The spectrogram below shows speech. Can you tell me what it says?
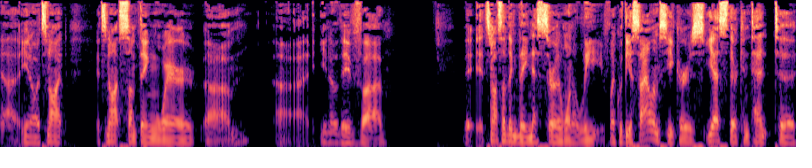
Uh, you know, it's not it's not something where um, uh, you know, they've, uh, it's not something they necessarily want to leave. Like with the asylum seekers, yes, they're content to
